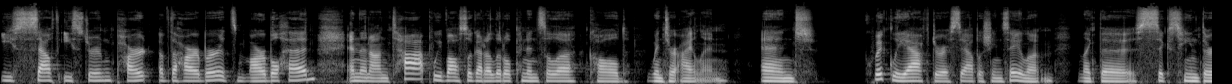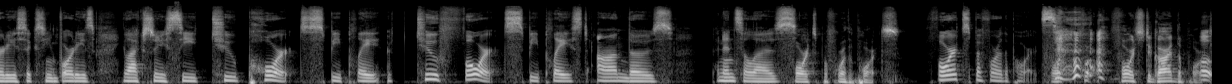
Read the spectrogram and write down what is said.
east southeastern part of the harbor. It's Marblehead. And then on top we've also got a little peninsula called Winter Island and quickly after establishing Salem, in like the 1630s, 1640s, you'll actually see two ports be placed, two forts be placed on those peninsulas. forts before the ports, Forts before the ports. For- forts to guard the port. Well,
